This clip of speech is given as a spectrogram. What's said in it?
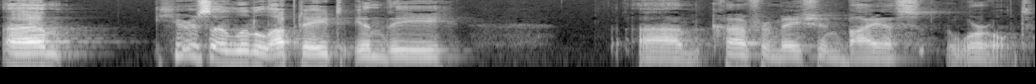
Um, here's a little update in the um, confirmation bias world.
